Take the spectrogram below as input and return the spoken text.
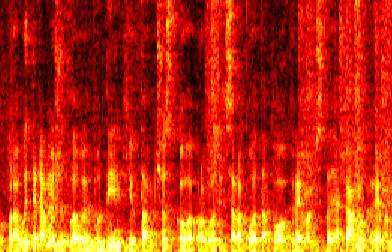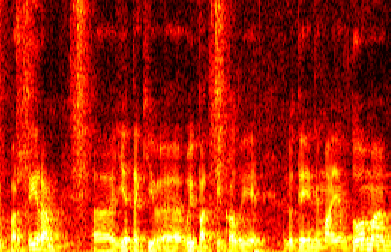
управителями житлових будинків. Там частково проводиться робота по окремим стоякам, окремим квартирам. Е, Є такі е, випадки, коли людей немає вдома.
